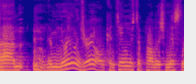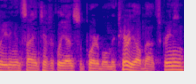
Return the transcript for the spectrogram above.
Um, the New England Journal continues to publish misleading and scientifically unsupportable material about screening.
